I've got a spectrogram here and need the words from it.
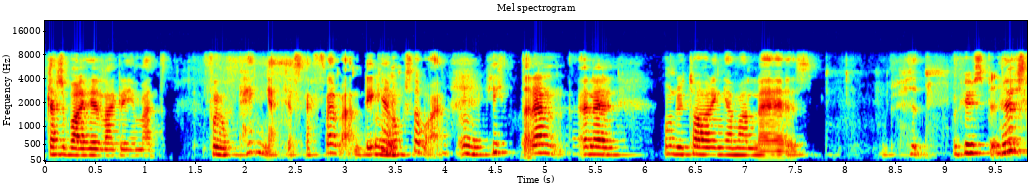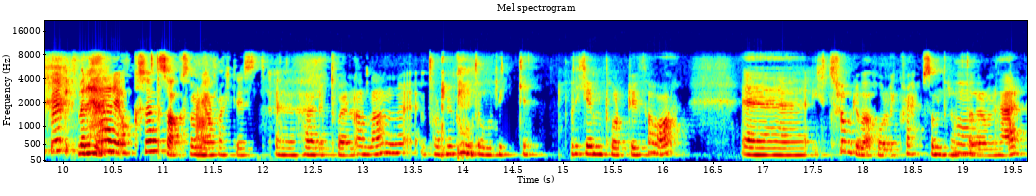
kanske bara hela grejen med att få ihop pengar till att skaffa en van. Det kan Mm. också vara en. Mm. Hitta den, eller om du tar en gammal eh, Husbil. husbil. Men det här är också en sak som jag faktiskt eh, hörde på en annan podd. Nu kommer inte ihåg vilken podd det var. Eh, jag tror det var Holy Crap som pratade om det här.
